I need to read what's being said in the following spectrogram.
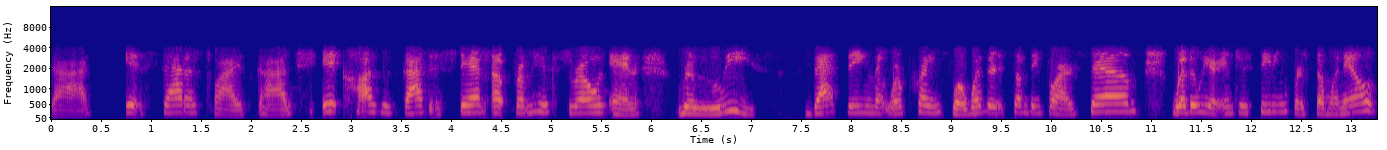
God. It satisfies God. It causes God to stand up from his throne and release that thing that we're praying for, whether it's something for ourselves, whether we are interceding for someone else,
